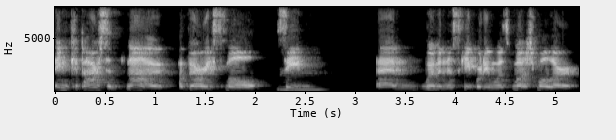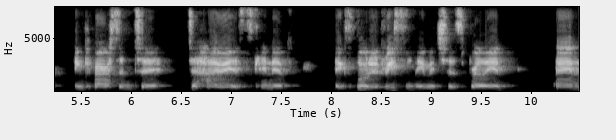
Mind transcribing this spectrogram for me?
in comparison to now, a very small scene. Mm. Um, women in skateboarding was much smaller in comparison to, to how it's kind of exploded recently, which is brilliant. Um,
